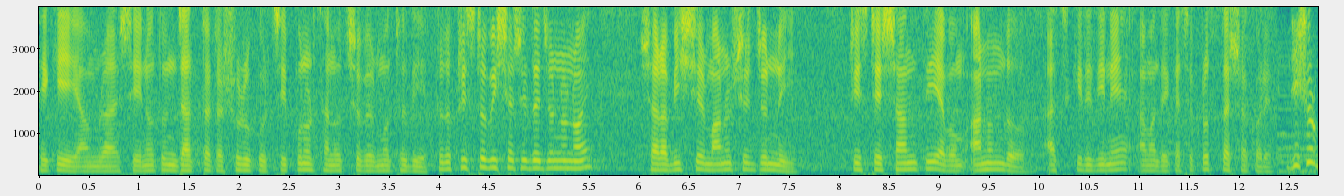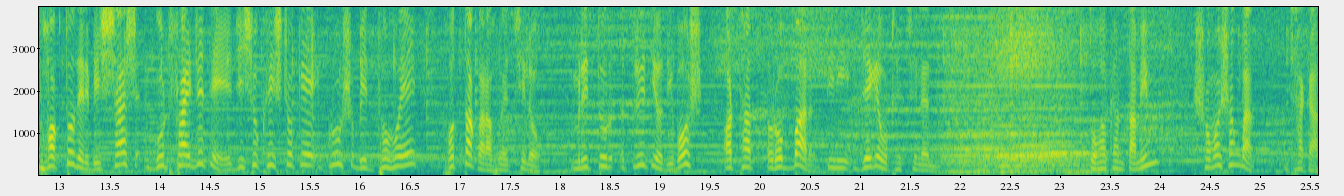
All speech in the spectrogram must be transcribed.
থেকে আমরা সেই নতুন যাত্রাটা শুরু করছি পুনর্থান উৎসবের মধ্য দিয়ে। শুধু খ্রিস্ট বিশ্বাসীদের জন্য নয়, সারা বিশ্বের মানুষের জন্যই খ্রিস্টের শান্তি এবং আনন্দ আজকের দিনে আমাদের কাছে প্রত্যাশা করে। যিশুর ভক্তদের বিশ্বাস, গুড ফ্রাইডেতে যিশু খ্রিস্টকে ক্রুশবিদ্ধ হয়ে হত্যা করা হয়েছিল। মৃত্যুর তৃতীয় দিবস, অর্থাৎ রোববার, তিনি জেগে উঠেছিলেন। তোহা খান তামিম, সময় সংবাদ, ঢাকা।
